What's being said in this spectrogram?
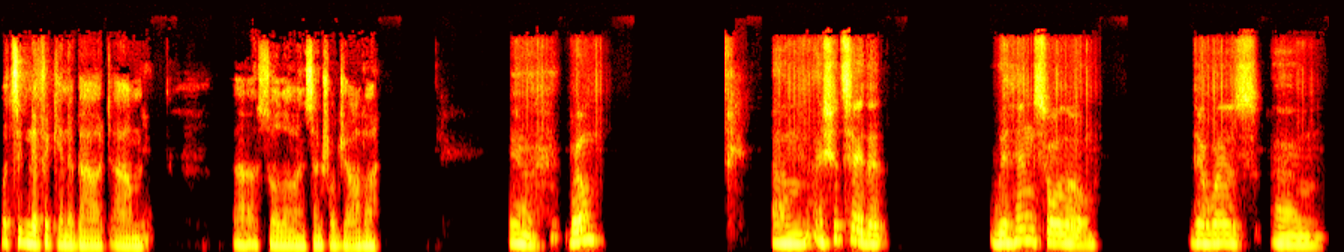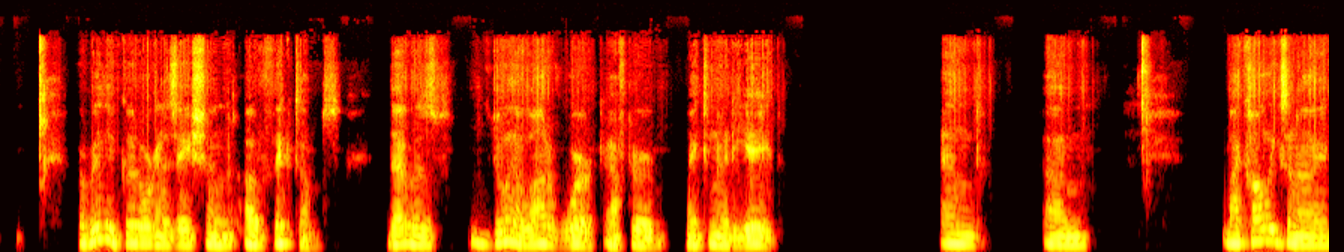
what's significant about um, uh, Solo and Central Java? Yeah, well, um, I should say that within Solo, there was um, a really good organization of victims that was doing a lot of work after 1998. And um, my colleagues and I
